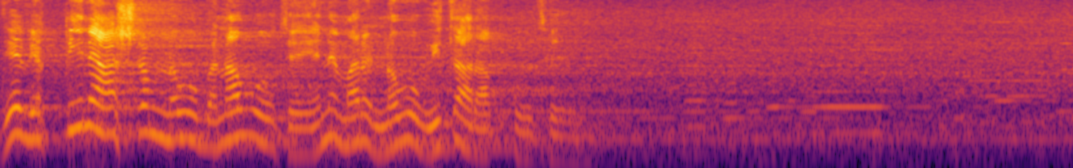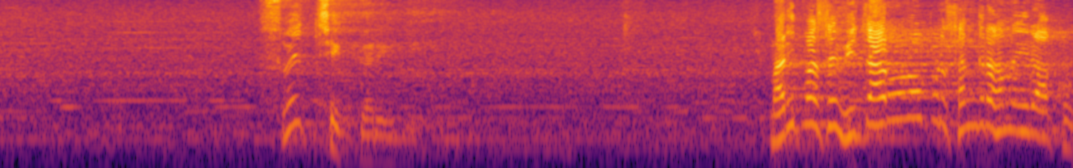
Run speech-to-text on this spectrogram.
જે વ્યક્તિને આશ્રમ નવો બનાવવો છે, એને મારે નવો વિચાર આપવો છે. સ્વૈચ્છિક ગરીબી. મારી પાસે વિચારોનો પણ સંગ્રહ નહીં રાખું.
